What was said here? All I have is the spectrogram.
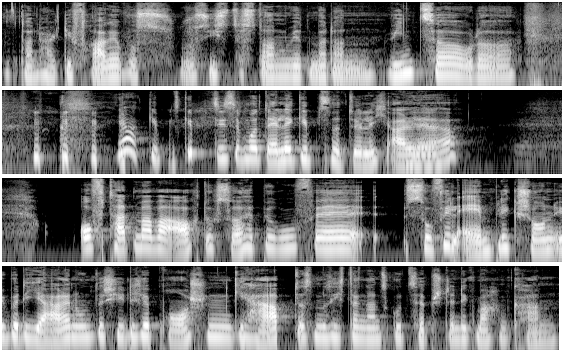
Und dann halt die Frage, was, was ist das dann? Wird man dann Winzer oder ja, gibt, gibt, diese Modelle gibt's natürlich alle, Ja. ja. Oft hat man aber auch durch solche Berufe so viel Einblick schon über die Jahre in unterschiedliche Branchen gehabt, dass man sich dann ganz gut selbstständig machen kann.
